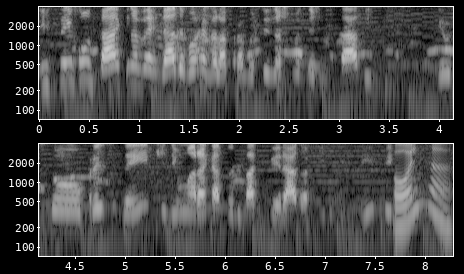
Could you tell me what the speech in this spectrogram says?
e sem contar que, na verdade, eu vou revelar para vocês, acho que vocês não sabem, eu sou presidente de um maracatu de Baqueirado aqui Recife. Olha,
